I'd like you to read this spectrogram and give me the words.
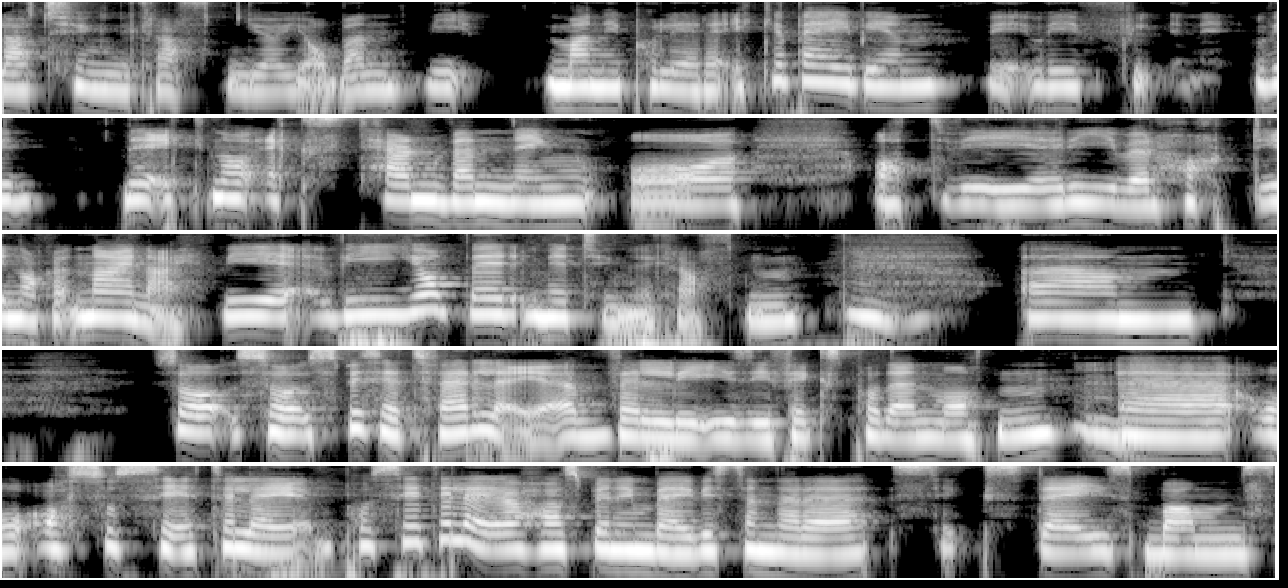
La tyngdekraften gjøre jobben. Vi manipulerer ikke babyen. Vi, vi, vi, det er ikke noe ekstern vending og at vi river hardt i noe. Nei, nei. Vi, jobber med tyngdekraften. Um, så, så spesielt tverrleie er veldig easy fix på den måten. Eh, og også seteleie. På seteleie har Spinning Babies den derre Six Days Bums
